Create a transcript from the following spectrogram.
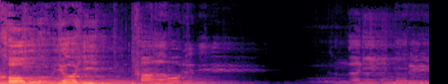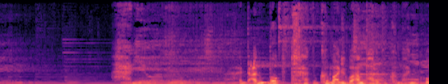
고요히 타오르는 아니, 나는 뭐 팔아도 그만이고 안 팔아도 그만이고.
